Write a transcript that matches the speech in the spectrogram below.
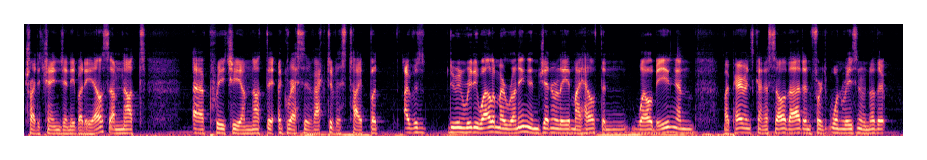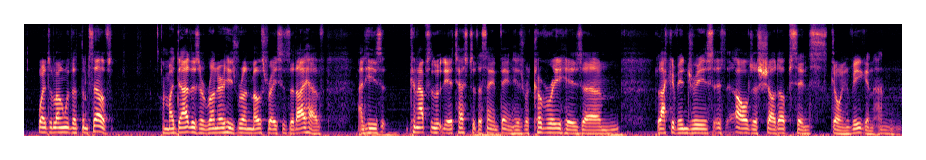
try to change anybody else. I'm not uh, preachy. I'm not the aggressive activist type, but I was doing really well in my running and generally in my health and well-being, and my parents kind of saw that, and for one reason or another, went along with it themselves. And my dad is a runner. He's run most races that I have, and he's can absolutely attest to the same thing. His recovery, his um, lack of injuries, is all just shot up since going vegan. And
